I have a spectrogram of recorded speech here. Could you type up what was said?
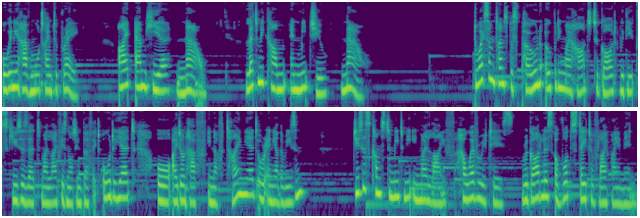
or when you have more time to pray. I am here now. Let me come and meet you now. Do I sometimes postpone opening my heart to God with the excuses that my life is not in perfect order yet, or I don't have enough time yet, or any other reason? Jesus comes to meet me in my life, however it is, regardless of what state of life I am in.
